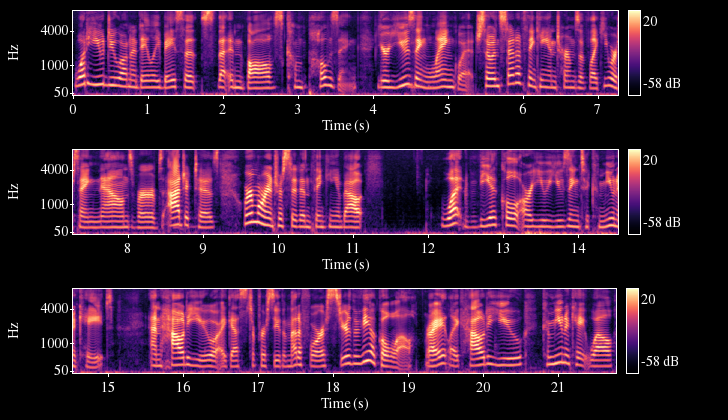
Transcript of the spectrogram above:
what do you do on a daily basis that involves composing? You're using mm-hmm. language. So instead of thinking in terms of, like you were saying, nouns, verbs, adjectives, we're more interested in thinking about what vehicle are you using to communicate? And mm-hmm. how do you, I guess, to pursue the metaphor, steer the vehicle well, right? Like, how do you communicate well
